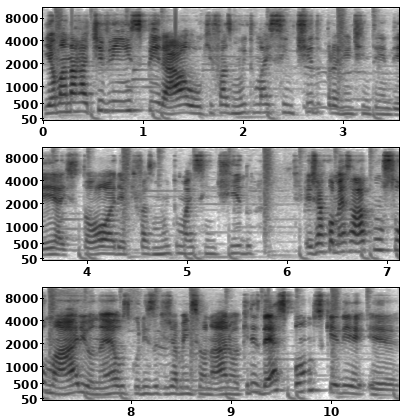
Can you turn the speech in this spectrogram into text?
E é uma narrativa em espiral, que faz muito mais sentido para a gente entender a história, que faz muito mais sentido. Ele já começa lá com o sumário, né? Os guris que já mencionaram, aqueles 10 pontos que ele eh,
